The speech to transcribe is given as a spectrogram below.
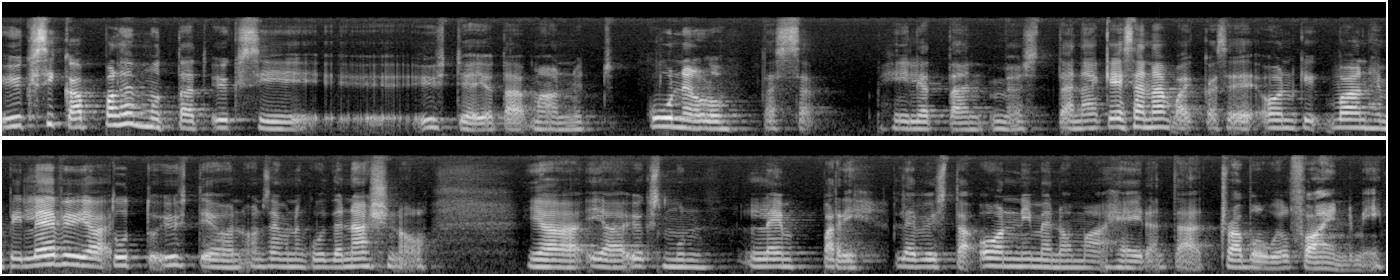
yksi kappale, mutta yksi yhtiö, jota mä oon nyt kuunnellut tässä hiljattain myös tänä kesänä, vaikka se onkin vanhempi levy ja tuttu yhtiö on, on semmoinen kuin The National. Ja, ja yksi mun lempparilevystä on nimenomaan heidän tämä Trouble Will Find Me.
